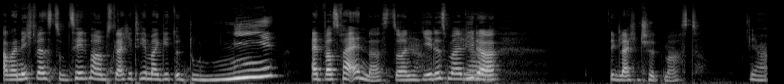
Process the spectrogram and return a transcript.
aber nicht, wenn es zum zehnten Mal ums gleiche Thema geht und du nie etwas veränderst, sondern jedes Mal Ja. wieder den gleichen Shit machst. Ja.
